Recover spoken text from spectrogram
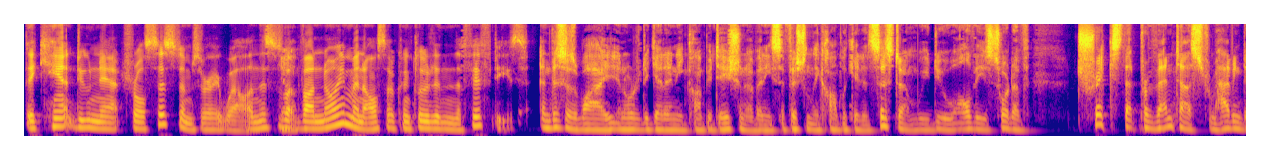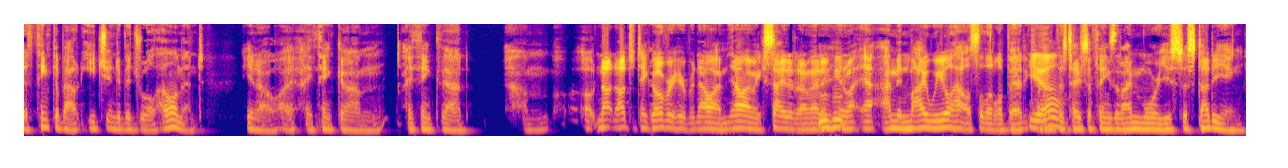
They can't do natural systems very well. And this is Yeah. what von Neumann also concluded in the 50s. And this is why, in order to get any computation of any sufficiently complicated system, we do all these sort of tricks that prevent us from having to think about each individual element. You know, I, I think um, I think that um, oh, not not to take over here, but now I'm now I'm excited. I'm in, Mhm. in my, I'm in my wheelhouse a little bit. kind of Yeah. the types of things that I'm more used to studying.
